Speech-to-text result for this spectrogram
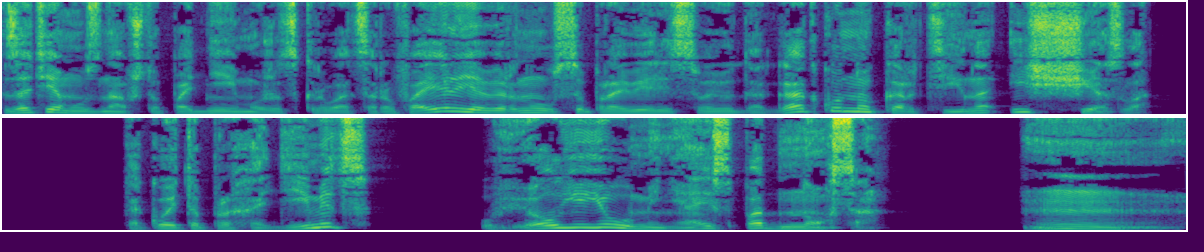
Затем, узнав, что под ней может скрываться Рафаэль, я вернулся проверить свою догадку, но картина исчезла. Какой-то проходимец увел ее у меня из-под носа. Ммм...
